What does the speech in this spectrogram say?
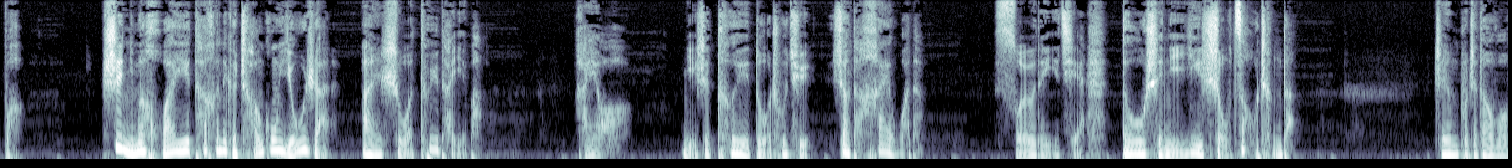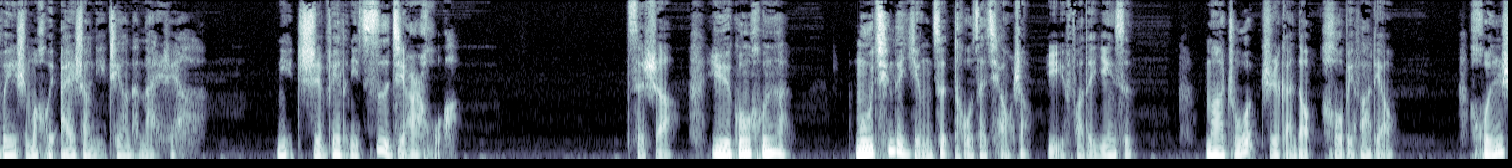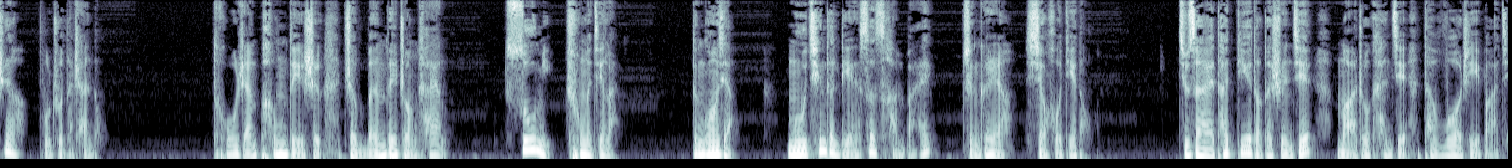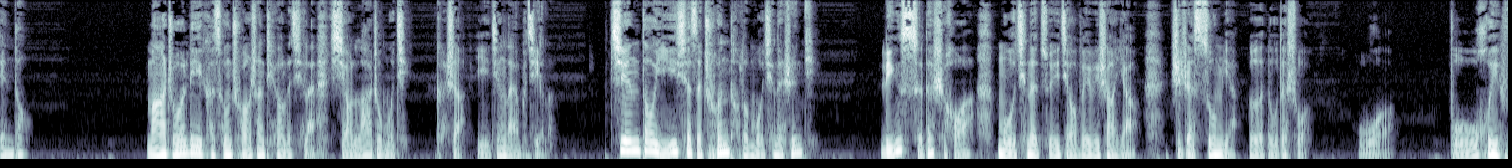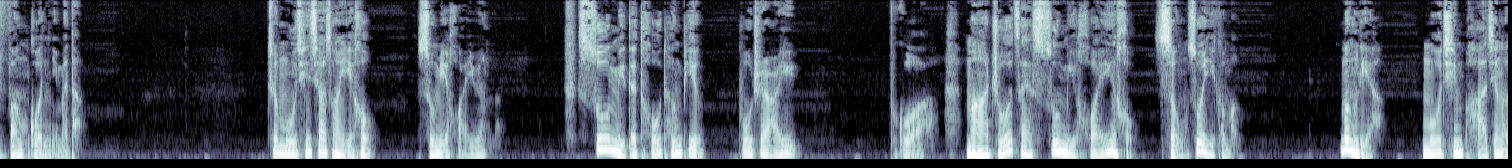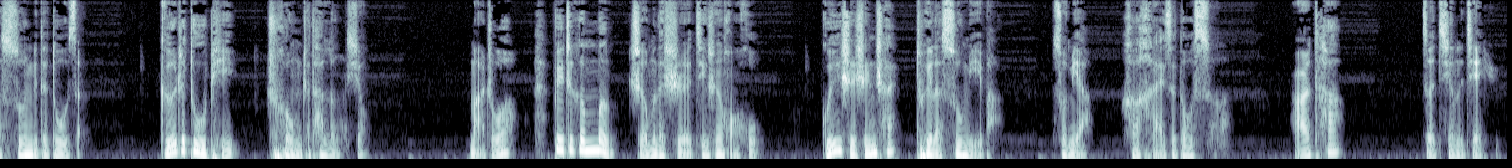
不，是你们怀疑他和那个长工有染，暗示我推他一把。还有，你是特意躲出去让他害我的。所有的一切都是你一手造成的。真不知道我为什么会爱上你这样的男人啊！你只为了你自己而活。此时啊，月光昏暗，母亲的影子投在墙上，愈发的阴森。马卓只感到后背发凉，浑身啊不住的颤抖。突然，砰的一声，这门被撞开了，苏米冲了进来。灯光下，母亲的脸色惨白。整个人啊向后跌倒，就在他跌倒的瞬间，马卓看见他握着一把尖刀。马卓立刻从床上跳了起来，想拉住母亲，可是啊已经来不及了，尖刀一下子穿透了母亲的身体。临死的时候啊，母亲的嘴角微微上扬，指着苏米恶毒的说：“我不会放过你们的。”这母亲下葬以后，苏米怀孕了，苏米的头疼病不治而愈。不过，马卓在苏米怀孕后总做一个梦，梦里啊，母亲爬进了苏米的肚子，隔着肚皮冲着他冷笑。马卓被这个梦折磨的是精神恍惚，鬼使神差推了苏米一把，苏米啊和孩子都死了，而他则进了监狱。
